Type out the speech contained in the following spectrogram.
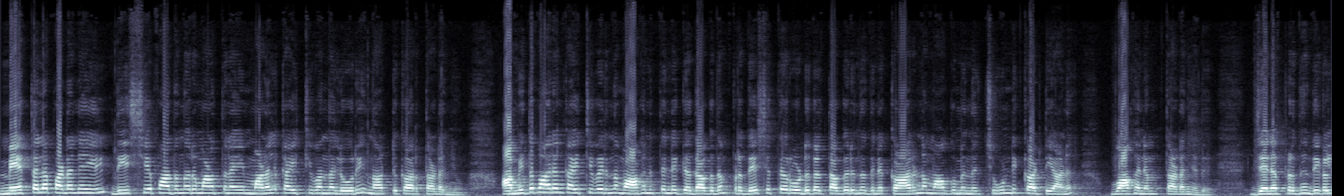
മേത്തല പടനയിൽ ദേശീയപാത നിർമ്മാണത്തിനായി മണൽ കയറ്റി വന്ന ലോറി നാട്ടുകാർ തടഞ്ഞു. അമിതഭാരം കയറ്റി വരുന്ന വാഹനത്തിന്റെ ഗതാഗതം പ്രദേശത്തെ റോഡുകൾ തകരുന്നതിന് കാരണമാകുമെന്ന് ചൂണ്ടിക്കാട്ടിയാണ് വാഹനം തടഞ്ഞത്. ജനപ്രതിനിധികൾ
